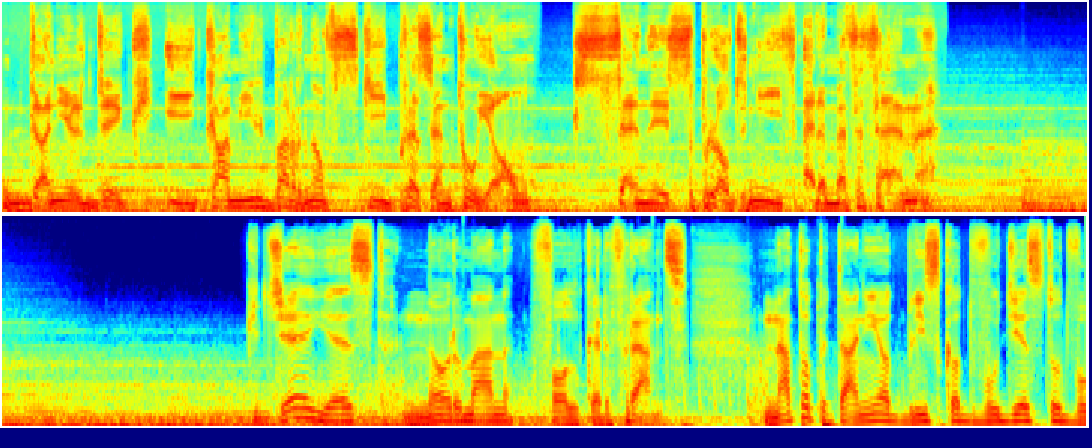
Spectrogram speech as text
Daniel Dyk i Kamil Barnowski prezentują Sceny zbrodni w RMFFM. Gdzie jest Norman Volker Franz? Na to pytanie od blisko 22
